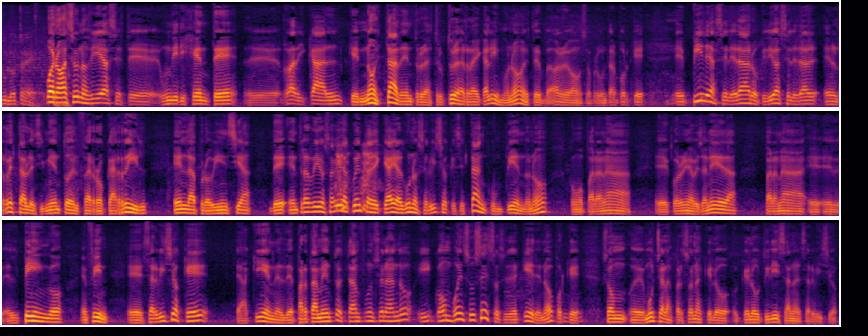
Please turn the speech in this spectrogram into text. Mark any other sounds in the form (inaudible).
Capítulo 3. Bueno, hace unos días este, un dirigente eh, radical que no está dentro de la estructura del radicalismo, ¿no? Este, ahora le vamos a preguntar por qué, eh, pide acelerar o pidió acelerar el restablecimiento del ferrocarril en la provincia de Entre Ríos. Habida cuenta de que hay algunos servicios que se están cumpliendo, ¿no? Como Paraná, eh, Colonia Avellaneda, Paraná, eh, el, el Pingo, en fin, servicios que aquí en el departamento están funcionando y con buen suceso, si se quiere, ¿no? Porque son eh, muchas las personas que lo, que lo utilizan el servicio.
